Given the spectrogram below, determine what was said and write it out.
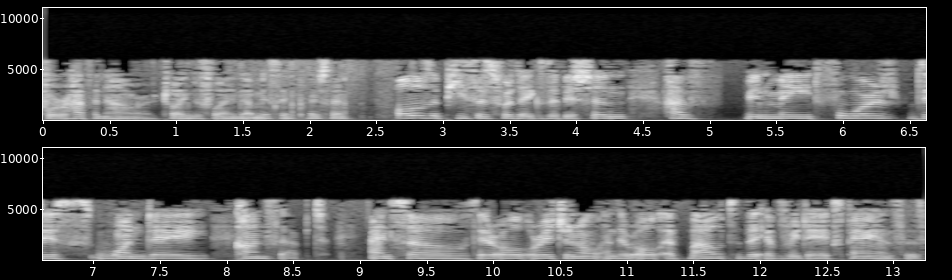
for half an hour trying to find that missing person. All of the pieces for the exhibition have been made for this one day concept. And so they're all original and they're all about the everyday experiences.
